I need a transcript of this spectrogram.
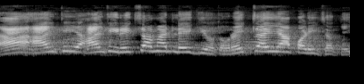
હા, અહીંથી અહીંથી રિક્ષામાં જ લઈ ગયો હતો. રિક્ષા અહીંયા પડી શકે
